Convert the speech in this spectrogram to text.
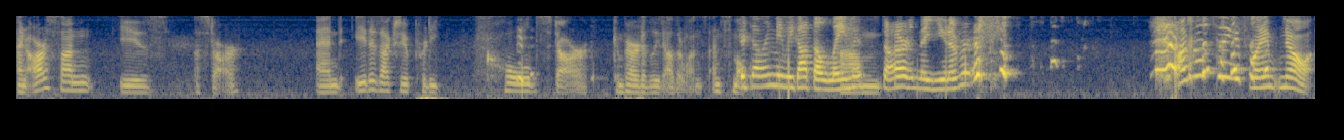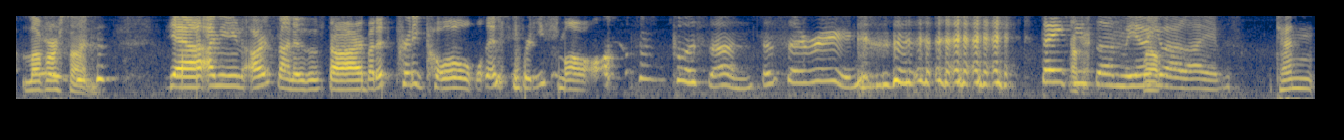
and our sun is a star, and it is actually a pretty cold star comparatively to other ones, and small. You're telling me we got the lamest Um, star in the universe? I'm not saying it's lame. No, love our sun. yeah, I mean, our sun is a star, but it's pretty cold and pretty small. Poor sun. That's so rude. Thank you, Okay. sun. We owe Well- you our lives. 10,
